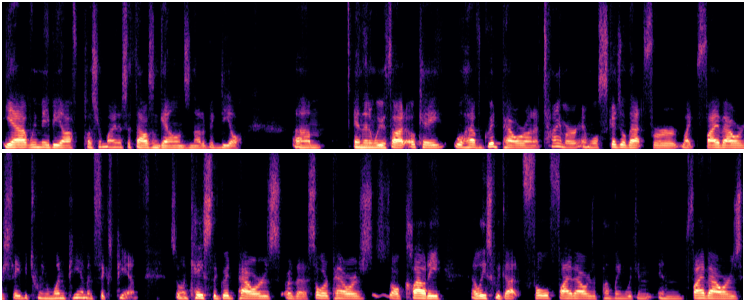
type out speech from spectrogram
Yeah, we may be off plus or minus a thousand gallons, not a big deal. Um, and then we thought, okay, we'll have grid power on a timer and we'll schedule that for like five hours, say between 1 PM and 6 PM. So in case the grid powers or the solar powers is all cloudy, at least we got full five hours of pumping. We can, in five hours,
